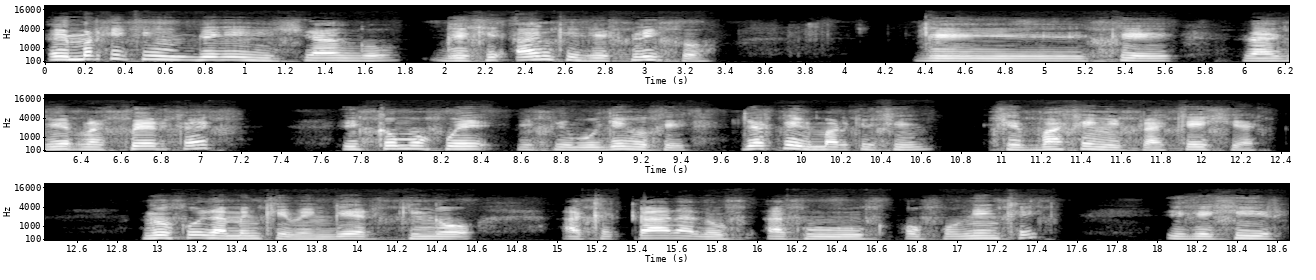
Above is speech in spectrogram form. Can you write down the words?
El marketing viene iniciando desde antes de Cristo, de que las guerras persas y cómo fue distribuyéndose, ya que el marketing se basa en estrategias, no solamente vender, sino atacar a, los, a sus oponentes y decir,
